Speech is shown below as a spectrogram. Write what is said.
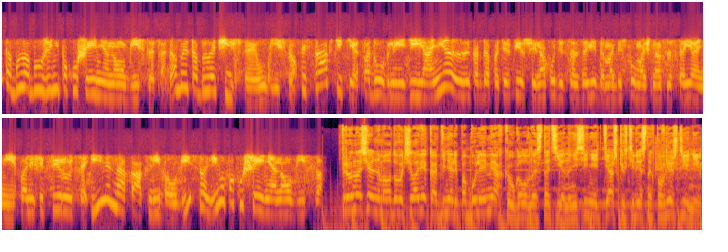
это было бы уже не покушение на убийство, тогда бы это было чистое убийство. То есть в практике подобные деяния, когда потерпевший находится в заведомо беспомощном состоянии, квалифицируются именно как либо убийство, либо покушение на убийство. Первоначально молодого человека обвиняли по более мягкой уголовной статье – нанесение тяжких телесных повреждений.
